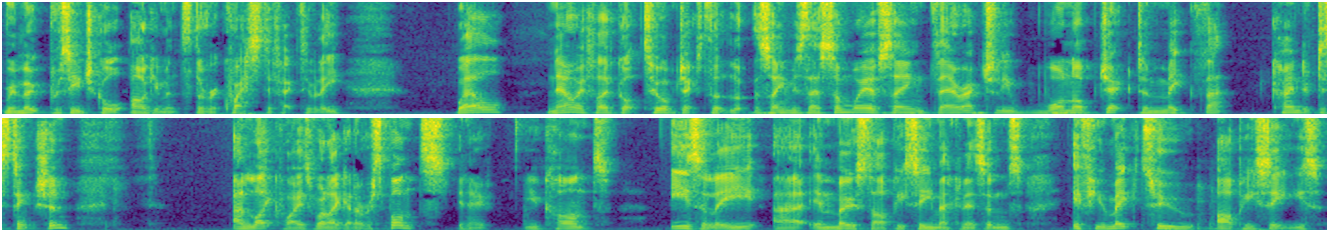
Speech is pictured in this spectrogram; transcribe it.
remote procedure call arguments, the request effectively. Well, now if I've got two objects that look the same, is there some way of saying they're actually one object and make that kind of distinction? And likewise, when I get a response, you know, you can't easily, uh, in most RPC mechanisms, if you make two RPCs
